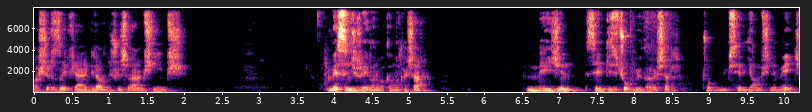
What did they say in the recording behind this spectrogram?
Aşırı zayıf yani biraz düşürselermiş iyiymiş. Messenger Raven'a bakalım arkadaşlar. Mage'in sevgisi çok büyük arkadaşlar. Çok büyük sevgi almış yine Mage.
